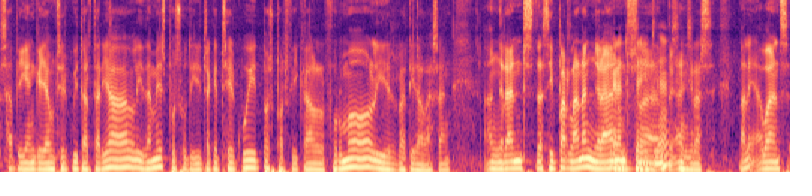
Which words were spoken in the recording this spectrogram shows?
sàpiguen que hi ha un circuit arterial i de més doncs, s'utilitza aquest circuit doncs, per ficar el formol i retirar la sang en grans, estic parlant en grans, Grans trets, eh? en, Sí, en sí. grans, vale? abans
